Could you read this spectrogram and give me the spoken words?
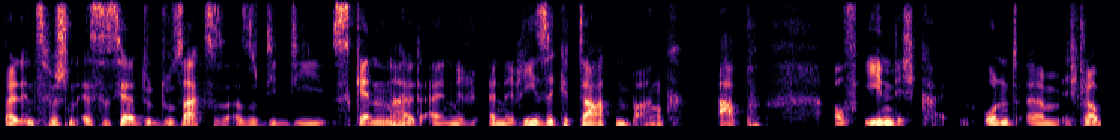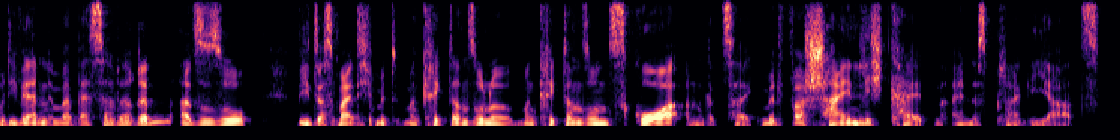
Weil inzwischen, es ist ja, du, du sagst es, also die, die scannen halt eine, eine riesige Datenbank ab auf Ähnlichkeiten. Und ähm, ich glaube, die werden immer besser darin. Also so, wie das meinte ich mit, man kriegt dann so eine, man kriegt dann so einen Score angezeigt mit Wahrscheinlichkeiten eines Plagiats.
